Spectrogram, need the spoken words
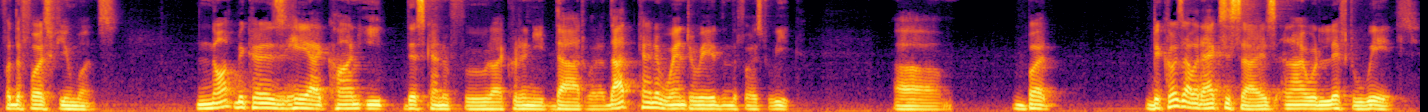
for the first few months. Not because, hey, I can't eat this kind of food, I couldn't eat that, whatever. That kind of went away within the first week. Um, but because I would exercise and I would lift weight,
